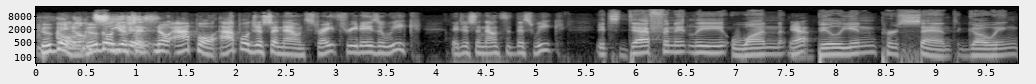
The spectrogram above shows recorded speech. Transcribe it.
I Google, don't Google see just this. no Apple. Apple just announced right three days a week. They just announced it this week. It's definitely one Yeah. billion percent going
